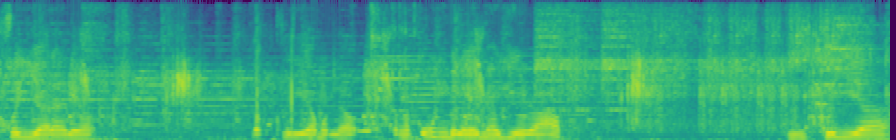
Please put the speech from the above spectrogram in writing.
เคลียร์ได้แล้ว เราเคลียร์หมดแล้วดังนั้นก็วิ่งไปเลยแมวยีราฟเคลียร์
